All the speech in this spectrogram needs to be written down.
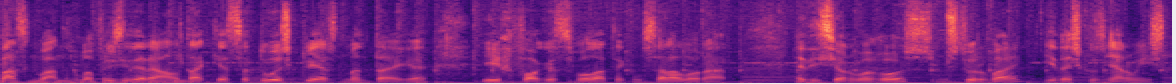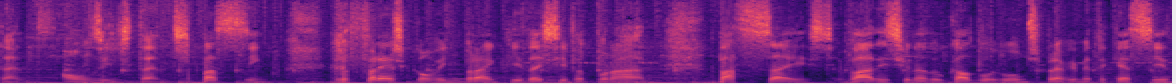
Passo 4. Numa frigideira alta, aqueça 2 colheres de manteiga e refogue a cebola até começar a lourar. Adicione o arroz, misture bem e deixe cozinhar um instante, ou uns instantes. Passo 5. Refresque com vinho branco e deixe-se evaporar. Passo 6. Vá adicionando o caldo de legumes, previamente aquecido,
